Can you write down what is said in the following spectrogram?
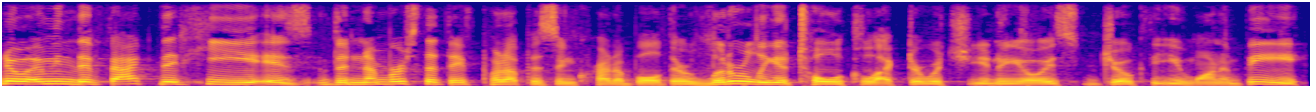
no. I mean, the fact that he is the numbers that they've put up is incredible. They're literally a toll collector, which you know you always joke that you want to be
